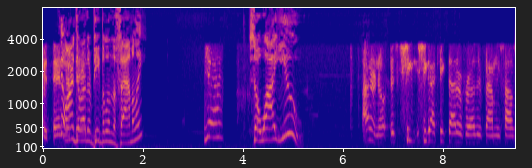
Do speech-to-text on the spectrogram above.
But then aren't there other people in the family? Yeah, So why you? I don't know. It's, she she got kicked out of her other family's house.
